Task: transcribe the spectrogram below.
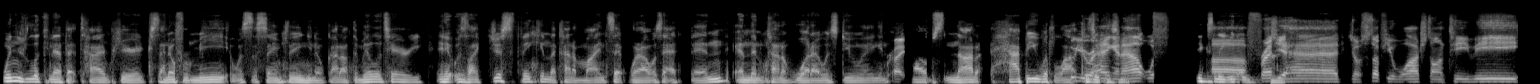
when you're looking at that time period. Cause I know for me, it was the same thing, you know, got out the military and it was like just thinking the kind of mindset where I was at then and then kind of what I was doing. And right. I was not happy with a lot. Who you were hanging was, out with Exactly. Uh, friends you had, you know, stuff you watched on TV.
